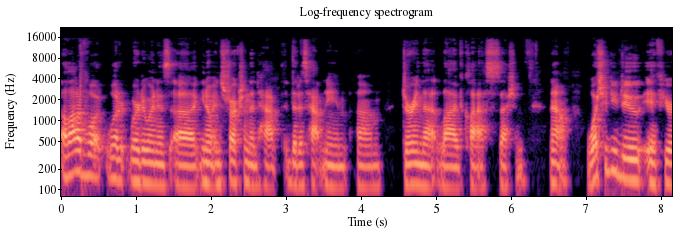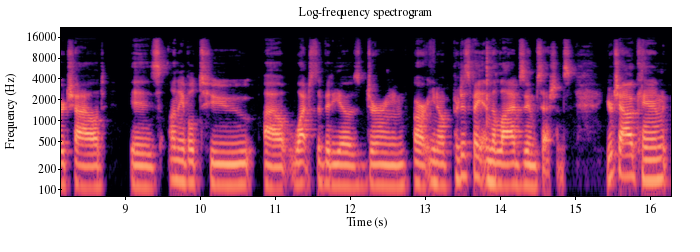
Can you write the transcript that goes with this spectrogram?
a lot of what, what we're doing is uh, you know instruction that hap- that is happening um, during that live class session. Now, what should you do if your child is unable to uh, watch the videos during or you know participate in the live Zoom sessions. Your child can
